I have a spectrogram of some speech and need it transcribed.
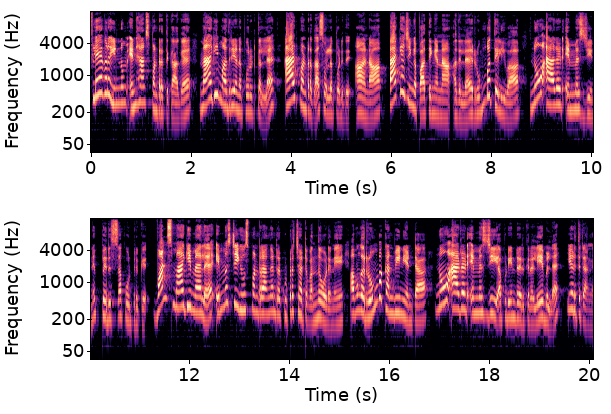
பிளேவரை இன்னும் என்ஹான்ஸ் பண்றதுக்காக மேகி மாதிரியான பொருட்கள்ல ஆட் பண்றதா சொல்லப்படுது. ஆனா பேக்கேஜிங்க பாத்தீங்கன்னா அதுல ரொம்ப தெளிவா நோ ஆடட் எம்எஸ்ஜின்னு பெருசா போட்டிருக்கு. ஒன்ஸ் மேகி மேல எம்எஸ்ஜி யூஸ் பண்றாங்கன்ற குற்றச்சாட்டு வந்த உடனே அவங்க ரொம்ப கன்வீனியன்ட்டா நோ ஆடட் எம்எஸ்ஜி அப்படின்ற இருக்கிற லேபிள எடுத்துட்டாங்க.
